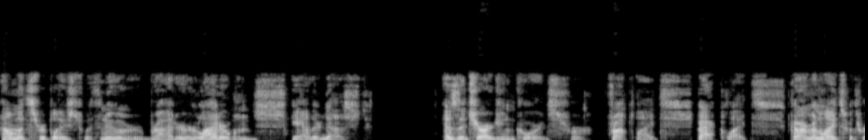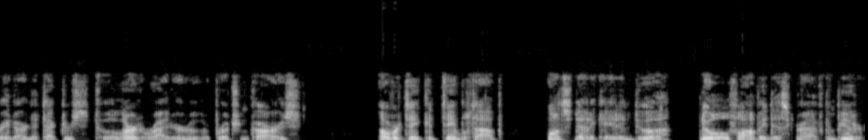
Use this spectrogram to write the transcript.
Helmets replaced with newer, brighter, lighter ones gather dust. As the charging cords for front lights, back lights, Garmin lights with radar detectors to alert a rider of approaching cars, overtake a tabletop once dedicated to a dual floppy disk drive computer.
